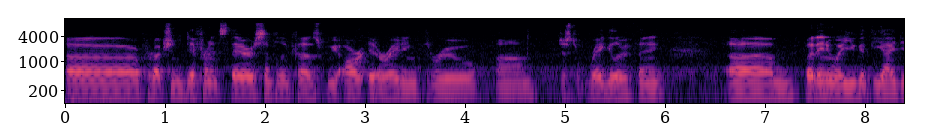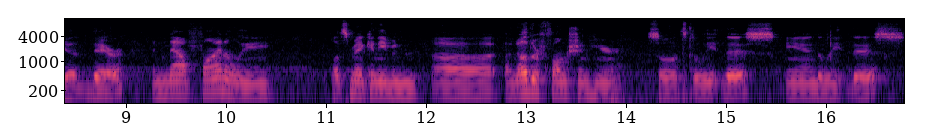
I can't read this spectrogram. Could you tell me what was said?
uh, production difference there simply because we are iterating through um, just a regular thing. Um, but anyway, you get the idea there. And now finally, let's make an even uh, another function here. So let's delete this and delete this.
